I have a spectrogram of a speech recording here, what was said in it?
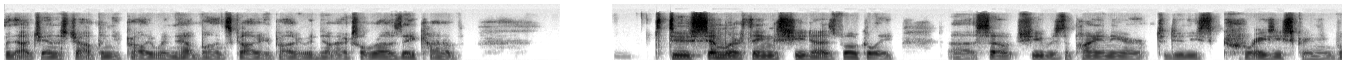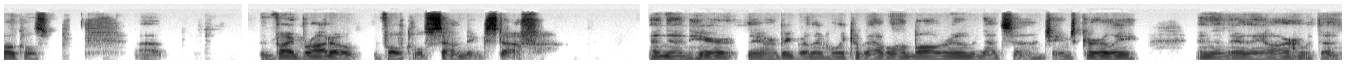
without Janis Joplin, you probably wouldn't have Bon Scott, or you probably wouldn't have Axl Rose. They kind of do similar things she does vocally. Uh, so she was the pioneer to do these crazy screaming vocals, uh, vibrato vocal sounding stuff. And then here they are, Big Brother and Holy Come to Avalon Ballroom, and that's uh, James Gurley. And then there they are with the,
